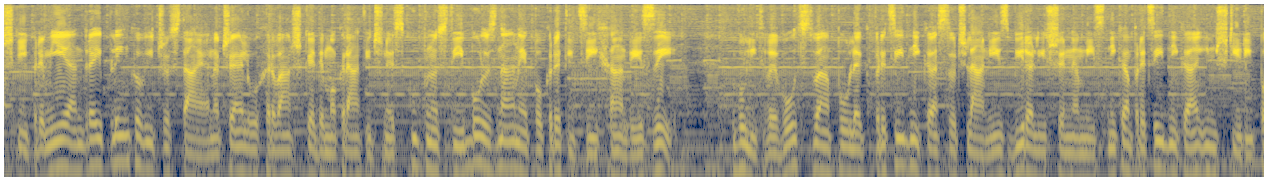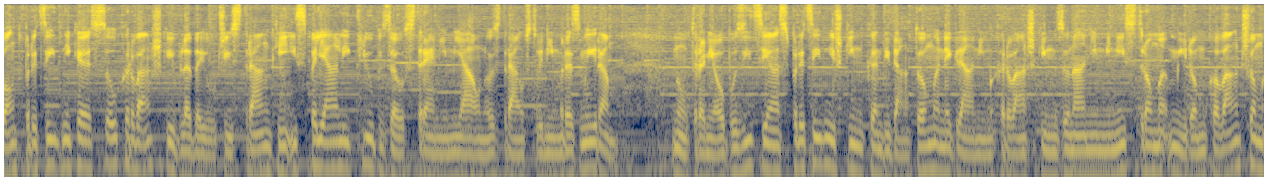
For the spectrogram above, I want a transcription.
Hrvaški premijer Andrej Plenković ostaja na čelu Hrvaške demokratične skupnosti, bolj znane po kratici HDZ. Volitve vodstva poleg predsednika so člani izbirali še namestnika predsednika in štiri podpredsednike, so v hrvaški vladajoči stranki izpeljali kljub zaostrenim javno-zdravstvenim razmeram. Notranja opozicija s predsedniškim kandidatom, nekdanjim hrvaškim zunanjim ministrom Mirom Kovačom,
